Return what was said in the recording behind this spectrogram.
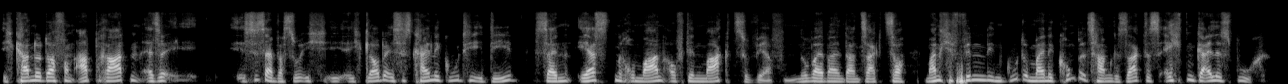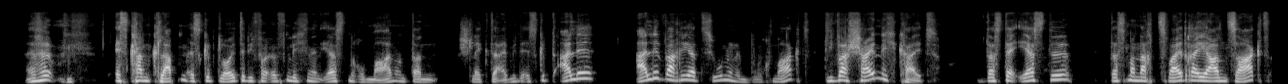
Ich kann nur davon abraten, also es ist einfach so, ich, ich glaube, es ist keine gute Idee, seinen ersten Roman auf den Markt zu werfen. Nur weil man dann sagt, so, manche finden ihn gut und meine Kumpels haben gesagt, das ist echt ein geiles Buch. Also, es kann klappen. Es gibt Leute, die veröffentlichen den ersten Roman und dann schlägt er ein wieder. Es gibt alle, alle Variationen im Buchmarkt. Die Wahrscheinlichkeit, dass der erste, dass man nach zwei, drei Jahren sagt,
